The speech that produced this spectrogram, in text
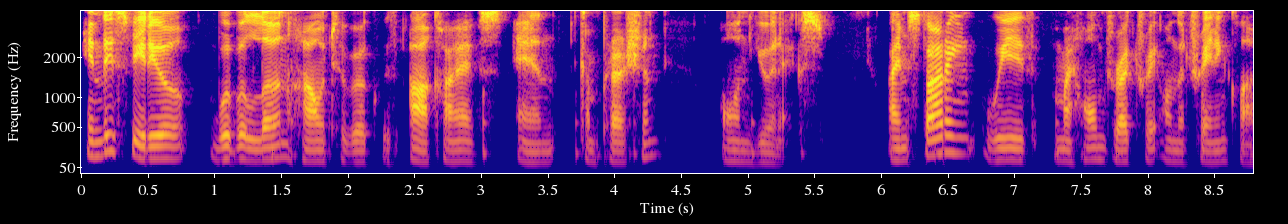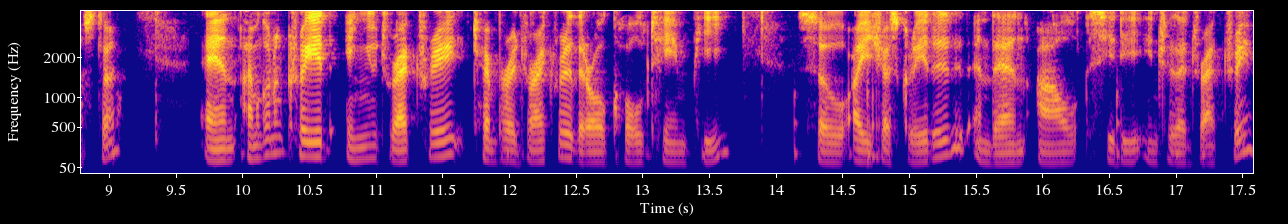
In this video, we will learn how to work with archives and compression on Unix. I'm starting with my home directory on the training cluster, and I'm going to create a new directory, temporary directory. They're all called TMP. So I just created it, and then I'll cd into that directory.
